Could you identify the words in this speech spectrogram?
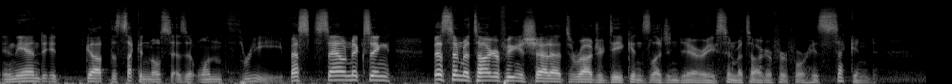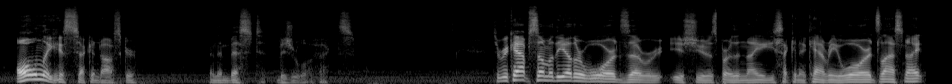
In the end, it got the second most as it won three. Best Sound Mixing, Best Cinematography, and shout out to Roger Deakins, legendary cinematographer, for his second, only his second Oscar, and then Best Visual Effects. To recap some of the other awards that were issued as part of the 92nd Academy Awards last night,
